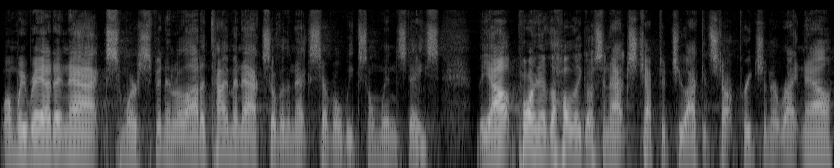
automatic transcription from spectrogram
when we read in Acts, and we're spending a lot of time in Acts over the next several weeks on Wednesdays. The outpouring of the Holy Ghost in Acts chapter 2. I could start preaching it right now,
